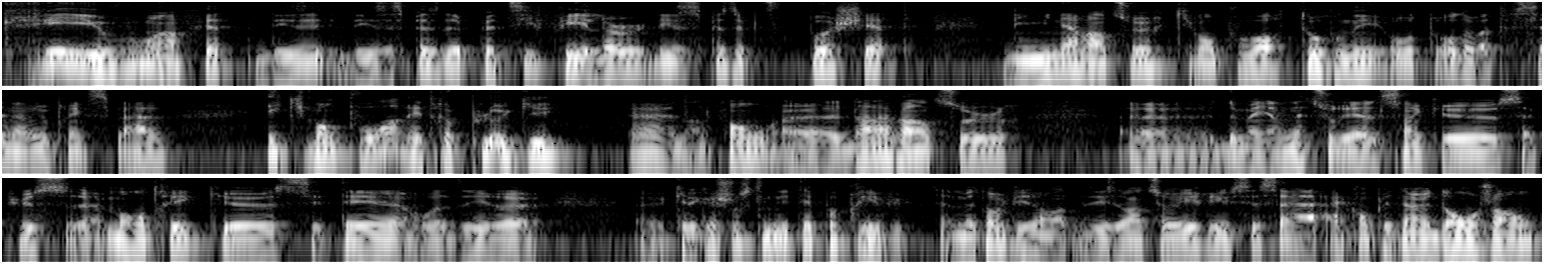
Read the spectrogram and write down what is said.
créez-vous en fait des, espèces de petits feelers, des espèces de petites pochettes, des mini-aventures qui vont pouvoir tourner autour de votre scénario principal et qui vont pouvoir être pluguées, euh, dans le fond, euh, dans l'aventure de manière naturelle sans que ça puisse montrer que c'était, on va dire, quelque chose qui n'était pas prévu. Admettons que les, les aventuriers réussissent à, à, compléter un donjon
